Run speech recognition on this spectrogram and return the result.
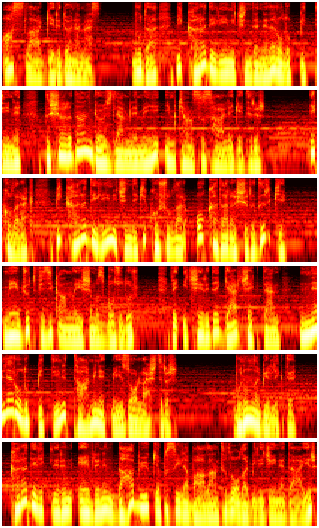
asla geri dönemez. Bu da bir kara deliğin içinde neler olup bittiğini dışarıdan gözlemlemeyi imkansız hale getirir. Ek olarak bir kara deliğin içindeki koşullar o kadar aşırıdır ki mevcut fizik anlayışımız bozulur ve içeride gerçekten neler olup bittiğini tahmin etmeyi zorlaştırır. Bununla birlikte kara deliklerin evrenin daha büyük yapısıyla bağlantılı olabileceğine dair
